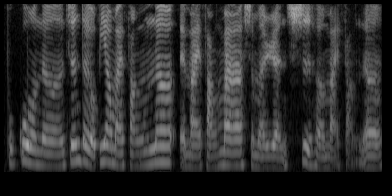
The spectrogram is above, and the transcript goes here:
不过呢，真的有必要买房呢？诶，买房吗？什么人适合买房呢？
